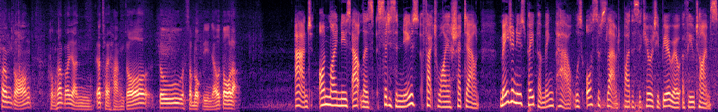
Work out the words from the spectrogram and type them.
香港同香港人一齐行咗都十六年有多啦。 And online news outlets Citizen News, FactWire shut down. Major newspaper Ming Pao was also slammed by the Security Bureau a few times.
